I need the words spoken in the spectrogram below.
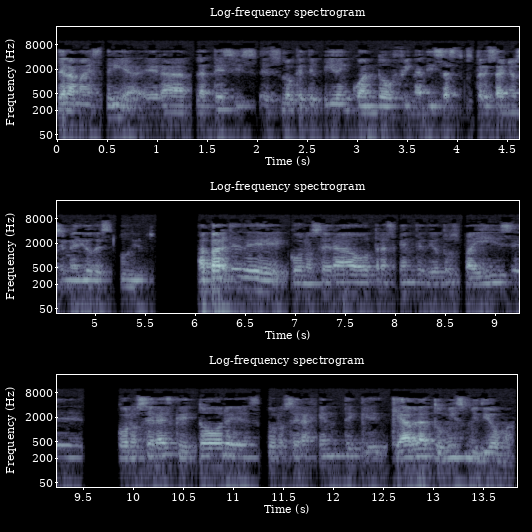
de, la maestría, era la tesis, es lo que te piden cuando finalizas tus tres años y medio de estudios. Aparte de conocer a otras gentes de otros países, conocer a escritores, conocer a gente que, que habla tu mismo idioma.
